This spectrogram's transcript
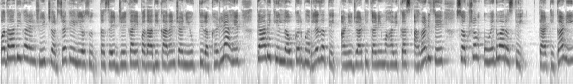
पदाधिकाऱ्यांशी चर्चा केली असून तसेच जे काही पदाधिकाऱ्यांच्या नियुक्ती रखडल्या आहेत त्या देखील लवकर भरल्या जातील आणि ज्या ठिकाणी महाविकास आघाडीचे सक्षम उमेदवार असतील त्या ठिकाणी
